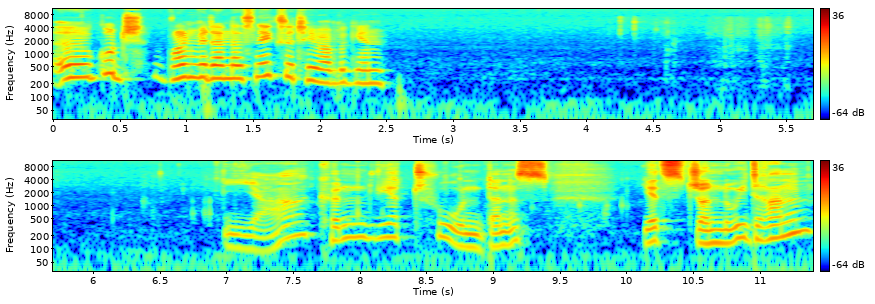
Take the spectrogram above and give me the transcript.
äh, gut, wollen wir dann das nächste Thema beginnen? Ja, können wir tun. Dann ist jetzt John Louis dran.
